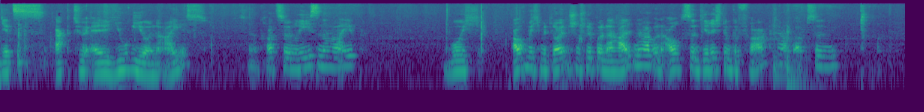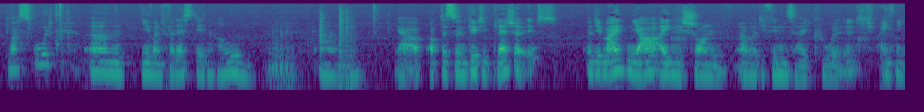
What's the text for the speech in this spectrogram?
jetzt aktuell Yuri on Ice. Ist ja gerade so ein Riesenhype, wo ich auch mich mit Leuten schon drüber unterhalten habe und auch so in die Richtung gefragt habe, ob so ein mach's gut. Ähm, jemand verlässt den Raum. Ähm, ja, ob, ob das so ein Guilty Pleasure ist. Und die meinten, ja, eigentlich schon, aber die finden es halt cool. Ich weiß nicht,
